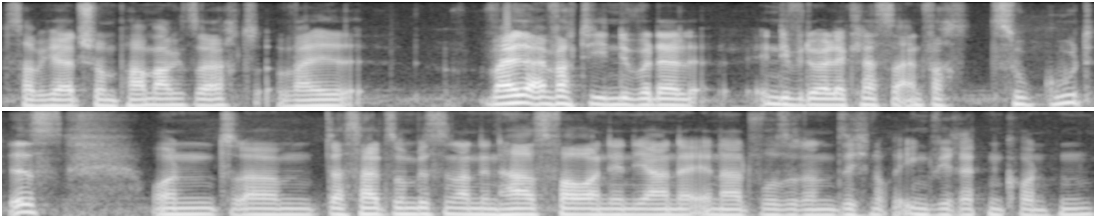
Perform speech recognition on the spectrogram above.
Das habe ich ja jetzt schon ein paar Mal gesagt, weil, weil einfach die individuelle, individuelle Klasse einfach zu gut ist und ähm, das halt so ein bisschen an den HSV an den Jahren erinnert, wo sie dann sich noch irgendwie retten konnten.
